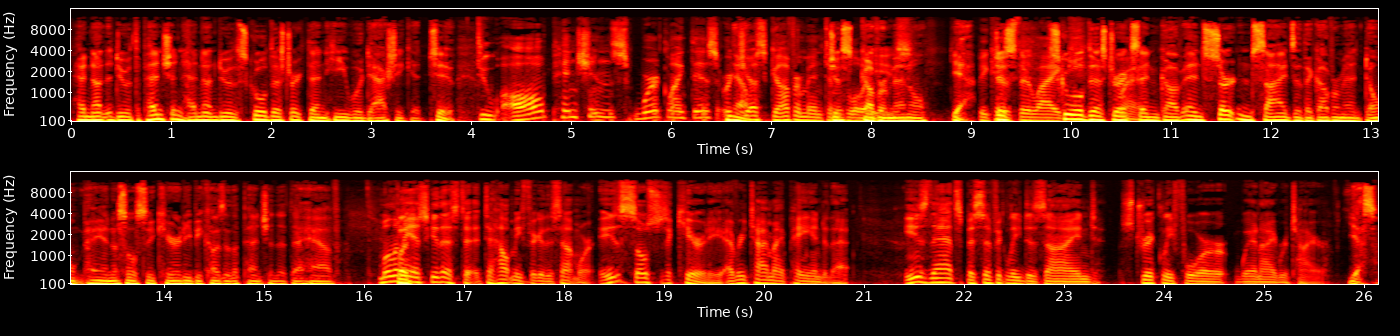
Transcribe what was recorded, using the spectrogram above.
had nothing to do with the pension had nothing to do with the school district then he would actually get two Do all pensions work like this, or No. just government just employees? Governmental yeah Because just they're like- school districts right. and gov and certain sides of the government don't pay into social security because of the pension that they have Well, let But- me ask you this to, to help me figure this out more: Is Social Security every time I pay into that? Is that specifically designed strictly for when I retire? yes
